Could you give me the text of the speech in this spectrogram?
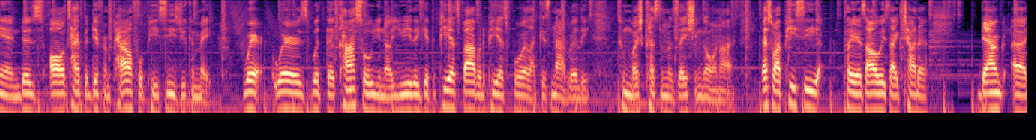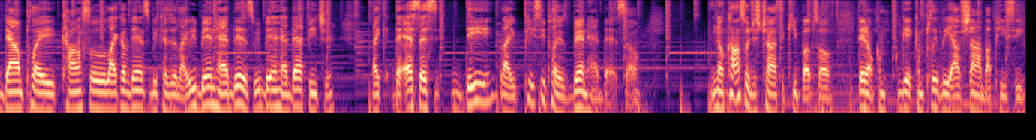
and there's all type of different powerful PCs you can make. Where whereas with the console, you know, you either get the PS5 or the PS4, like it's not really too much customization going on. That's why PC players always like try to down uh, downplay console like events because they're like we've been had this, we've been had that feature. Like the SSD, like PC players been had that. So you know, console just tries to keep up so they don't com- get completely outshined by PC.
